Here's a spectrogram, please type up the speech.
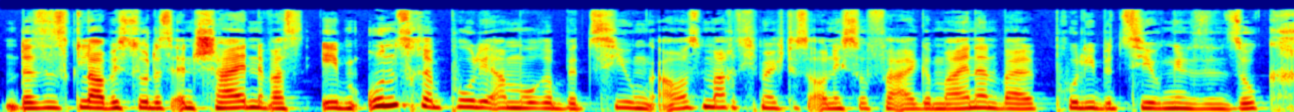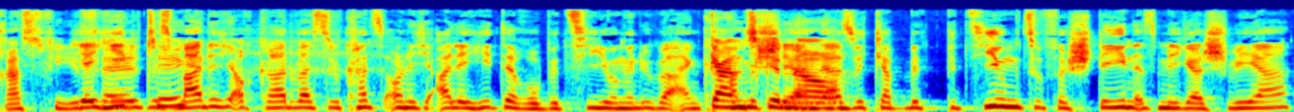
Und das ist, glaube ich, so das Entscheidende, was eben unsere polyamore Beziehung ausmacht. Ich möchte das auch nicht so verallgemeinern, weil Polybeziehungen sind so krass vielfältig. Ja, das meinte ich auch gerade, weil du kannst auch nicht alle Hetero-Beziehungen über einen Kamm Ganz genau. Scheren. Also ich glaube, mit Beziehungen zu verstehen ist mega schwer.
